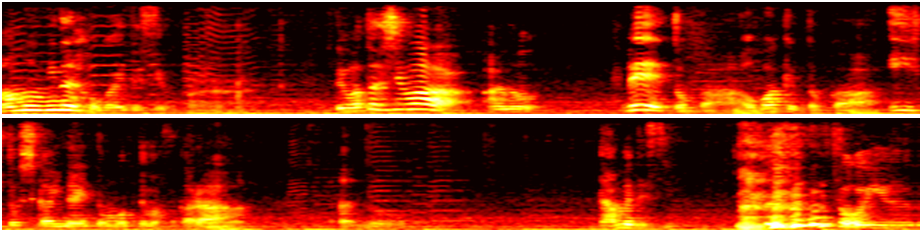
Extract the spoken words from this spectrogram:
あんま見ない方がいいですよ。はい。で私はあの霊とかうん。お化けとか、いい人しかいないと思ってますから、うん。あのダメですよ。そういう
